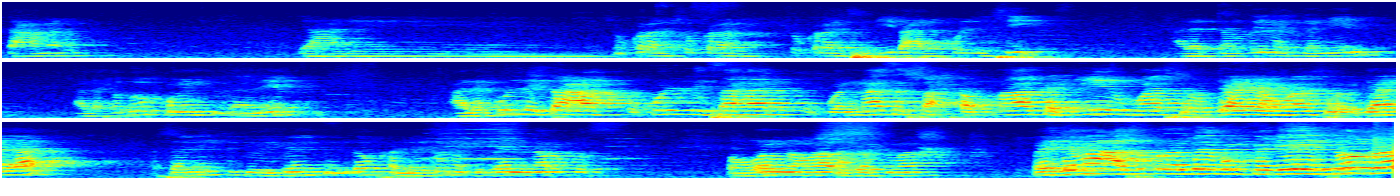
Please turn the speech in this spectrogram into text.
اتعمل يعني شكرا شكرا شكرا شديد على كل شيء. على التنظيم الجميل على حضوركم أنتم الأنيق على كل تعب وكل سهر والناس اللي شحططناها كثير وماشيه وجايه وماشيه وجايه عشان أنتوا جو event ده وخليتونا قبل نرقص طولنا ما رقصنا. فيا جماعة شكرا لكم كثير شكرا!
